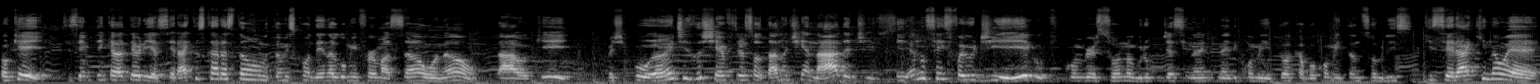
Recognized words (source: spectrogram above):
ok, você sempre tem aquela teoria. Será que os caras estão escondendo alguma informação ou não? Tá, ok. Mas, tipo, antes do Schefter soltar, não tinha nada disso. E eu não sei se foi o Diego que conversou no grupo de assinantes, né? Ele comentou, acabou comentando sobre isso. Que será que não é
